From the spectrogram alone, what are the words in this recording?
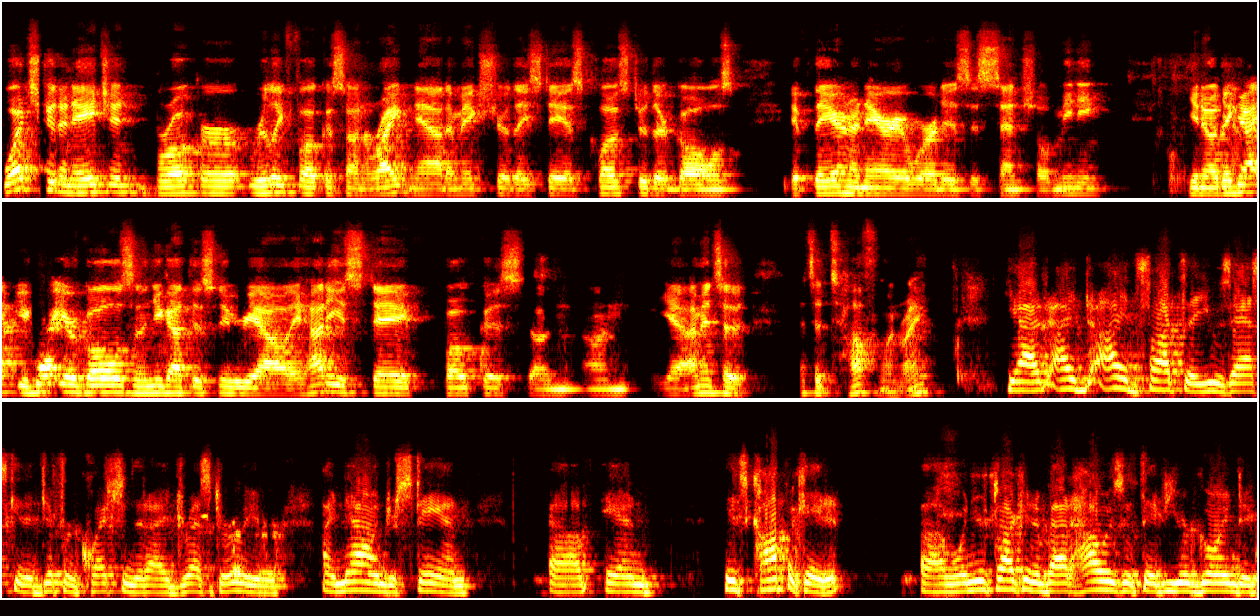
What should an agent broker really focus on right now to make sure they stay as close to their goals if they are in an area where it is essential? Meaning, you know, they got you got your goals and then you got this new reality. How do you stay focused on on yeah, I mean it's a it's a tough one, right? Yeah, I, I had thought that he was asking a different question that I addressed earlier. I now understand. Uh, and it's complicated. Uh, when you're talking about how is it that you're going to,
